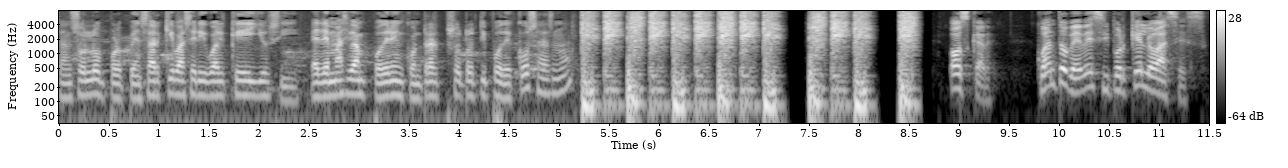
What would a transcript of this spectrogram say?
Tan solo por pensar que iba a ser igual que ellos y además iban a poder encontrar pues otro tipo de cosas, ¿no? Oscar, ¿Cuánto bebes y por qué lo haces?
